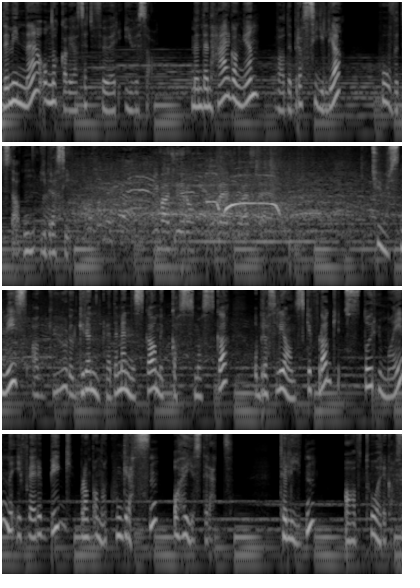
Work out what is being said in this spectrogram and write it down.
Det minner om noe vi har sett før i USA. Men denne gangen var det Brasilia, hovedstaden i Brasil. Tusenvis av gul- og grønnkledde mennesker med gassmasker og brasilianske flagg storma inn i flere bygg, bl.a. Kongressen og Høyesterett. Til lyden av tåregass.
